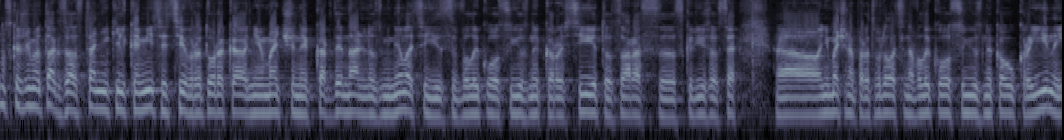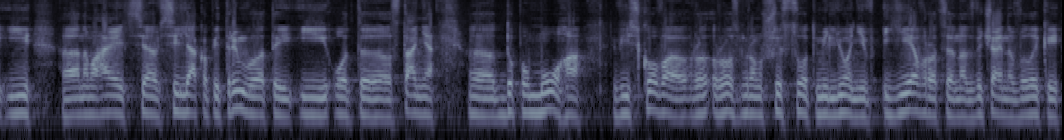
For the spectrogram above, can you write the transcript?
Ну, скажімо так, за останні кілька місяців риторика Німеччини кардинально змінилася із великого союзника Росії. То зараз, е, скоріше все, е, Німеччина перетворилася на великого союзника України і е, намагається всіляко підтримувати. І от остання допомога військова ро- розміром 600 мільйонів євро. Це надзвичайно великий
